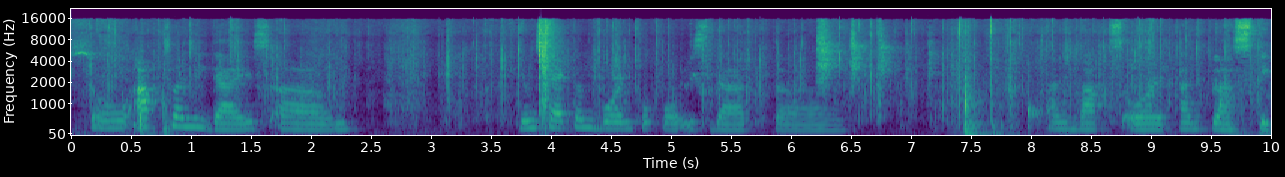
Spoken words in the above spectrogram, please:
So, actually guys, um, yung second born ko po is that uh, unbox or unplastic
